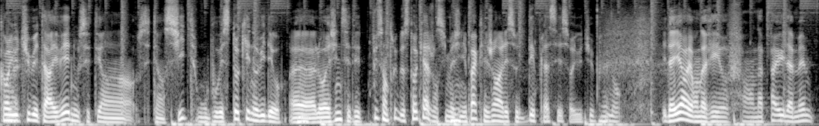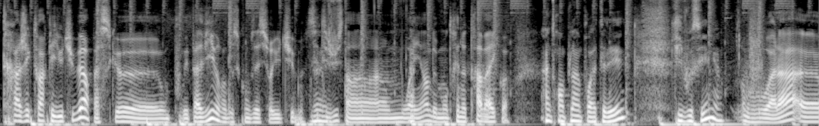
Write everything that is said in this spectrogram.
Quand Ouais. YouTube est arrivé, nous c'était un, c'était un site où on pouvait stocker nos vidéos. Euh. À l'origine c'était plus un truc de stockage, on s'imaginait pas que les gens allaient se déplacer sur YouTube. Non. Et d'ailleurs on avait, enfin, on n'a pas eu la même trajectoire que les YouTubeurs parce que euh, on pouvait pas vivre de ce qu'on faisait sur YouTube. C'était Ouais. juste un, un moyen de montrer notre travail quoi. Un tremplin pour la télé, qui vous signe. Voilà. euh,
